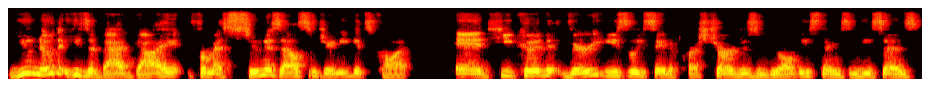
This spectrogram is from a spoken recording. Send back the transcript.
you know that he's a bad guy from as soon as Allison Janney gets caught. And he could very easily say to press charges and do all these things. And he says,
